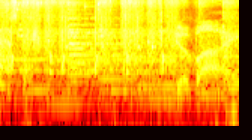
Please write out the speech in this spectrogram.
Fantastic. Divine.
